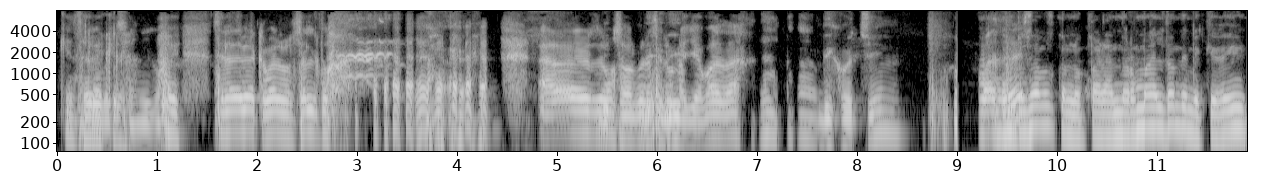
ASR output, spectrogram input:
¿Quién sabe qué? se le debe acabar un salto. a ver, vamos a volver a hacer una llamada. Dijo Chin. Empezamos con lo paranormal, ¿dónde me quedé?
